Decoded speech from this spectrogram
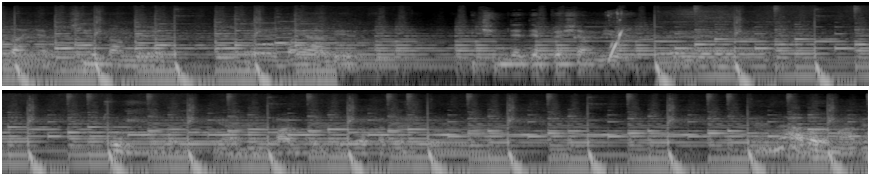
Mudanya iki yıldan beri e, bayağı bir içimde depreşen bir e, tur yani parkur tur rotadır. Yani ne yapalım abi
